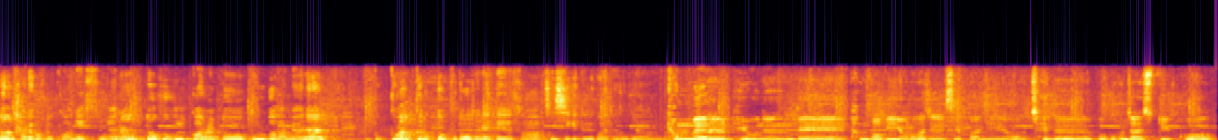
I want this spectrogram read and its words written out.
또 다른 물건이 있으면은 또 그 물건을 또 공부하면은 그- 그만큼 또 부동산에 대해서 지식이 늘거든요. 경매를 배우는데 방법이 여러 가지가 있을 거 아니에요. 책을 보고 혼자 할 수도 있고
